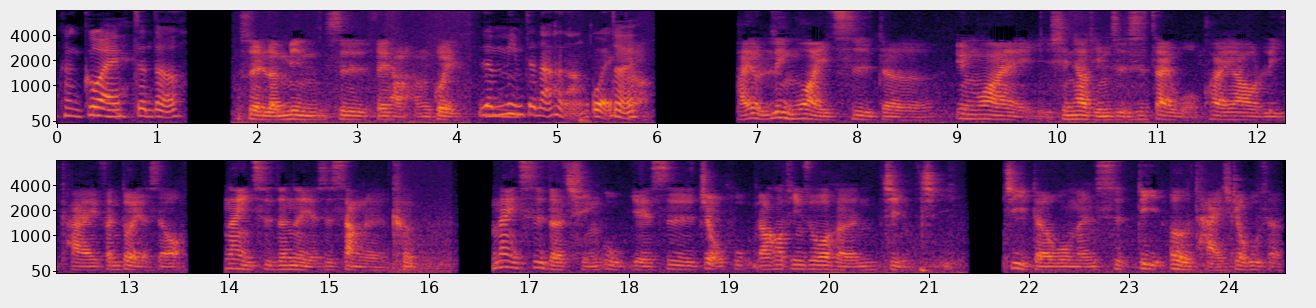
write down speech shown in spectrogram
很贵。真的，所以人命是非常昂贵。人命真的很昂贵。对，还有另外一次的院外心跳停止是在我快要离开分队的时候，那一次真的也是上了课。那一次的勤务也是救护，然后听说很紧急。记得我们是第二台救护车，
